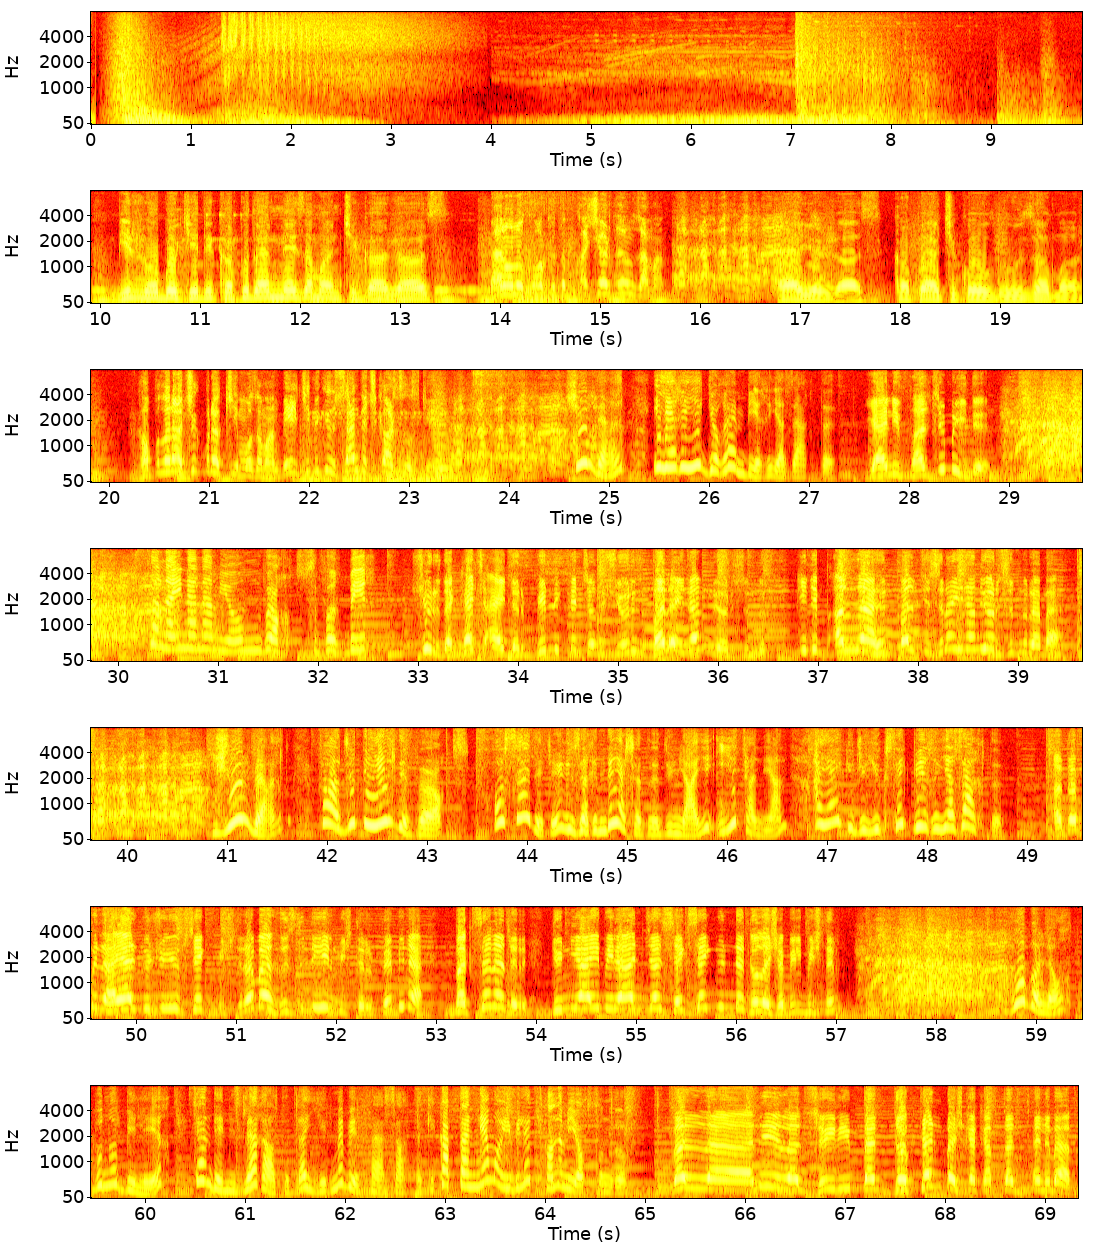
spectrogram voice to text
Bir robo kedi kapıdan ne zaman çıkar Raz? Ben onu korkutup kaçırdığım zaman. Hayır Raz, kapı açık olduğu zaman. Kapıları açık bırakayım o zaman. Belki bir gün sen de çıkarsınız ki. Verne ileriyi gören bir yazardı. Yani falcı mıydı? Sana inanamıyorum Works 01. Şurada kaç aydır birlikte çalışıyoruz bana inanmıyorsundur. Gidip Allah'ın falcısına inanıyorsundur ama. Jules Verne falcı değildi Works. O sadece üzerinde yaşadığı dünyayı iyi tanıyan, hayal gücü yüksek bir yazardı. Adamın hayal gücü yüksekmiştir ama hızlı değilmiştir Femina. Baksanadır dünyayı bile ancak 80 günde dolaşabilmiştir. Robolord bunu bilir, sen denizler altında 20 bin fersahtaki Kaptan Nemo'yu bile tanımıyorsundur. Vallahi ne yalan söyleyeyim ben doktan başka kaptan tanımam.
